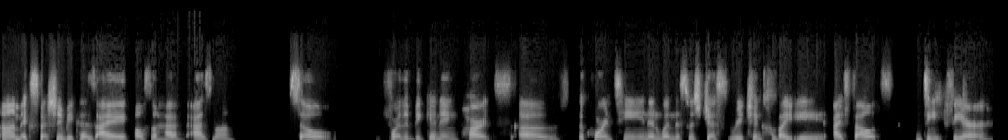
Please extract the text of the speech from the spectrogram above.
um, especially because I also have asthma. So for the beginning parts of the quarantine and when this was just reaching Hawaii, I felt deep fear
